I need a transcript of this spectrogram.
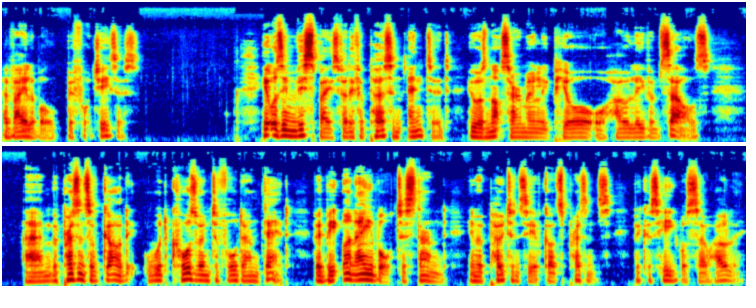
available before Jesus. It was in this space that if a person entered who was not ceremonially pure or holy themselves, um, the presence of God would cause them to fall down dead. They'd be unable to stand in the potency of God's presence because He was so holy.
